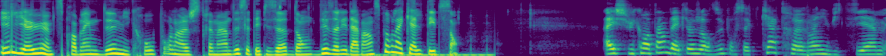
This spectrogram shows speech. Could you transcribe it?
Il y a eu un petit problème de micro pour l'enregistrement de cet épisode, donc désolé d'avance pour la qualité du son. Je suis contente d'être là aujourd'hui pour ce 88e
